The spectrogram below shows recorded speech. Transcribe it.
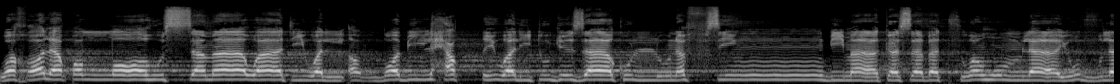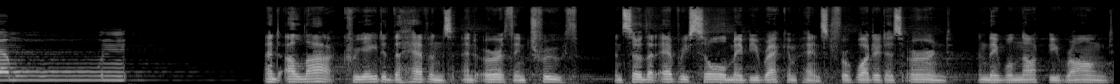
وخلق الله السماوات والأرض بالحق ولتجزى كل نفس بما كسبت وهم لا يظلمون And Allah created the heavens and earth in truth, and so that every soul may be recompensed for what it has earned, and they will not be wronged.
